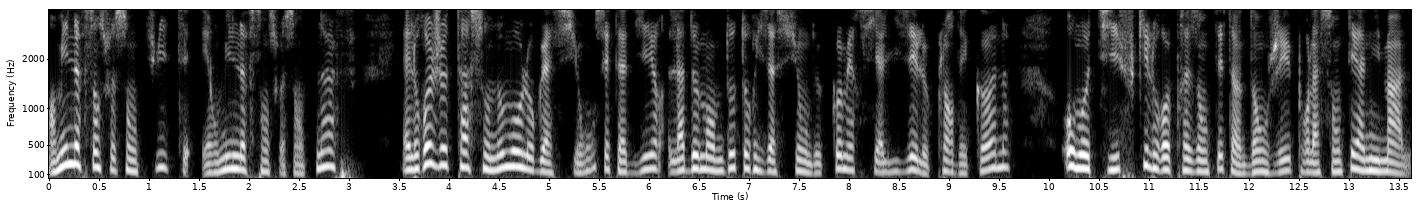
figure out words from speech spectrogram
En 1968 et en 1969, elle rejeta son homologation, c'est-à-dire la demande d'autorisation de commercialiser le chlordécone au motif qu'il représentait un danger pour la santé animale.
